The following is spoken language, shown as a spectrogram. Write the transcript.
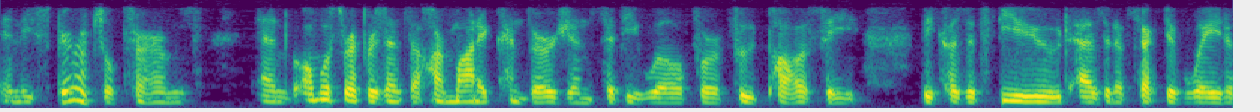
in these spiritual terms and almost represents a harmonic convergence, if you will, for food policy because it's viewed as an effective way to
